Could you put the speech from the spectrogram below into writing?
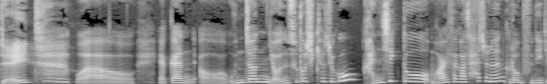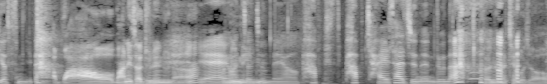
date? 와우, 약간 어, 운전 연수도 시켜 주고 간식도 마르사가 사주는 그런 분위기였습니다. 아, 와우, 많이 사주는 누나. 예, 어, 누님. 완전 좋네요. 밥, 밥 잘 사주는 누나. 그런 누나 최고죠.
